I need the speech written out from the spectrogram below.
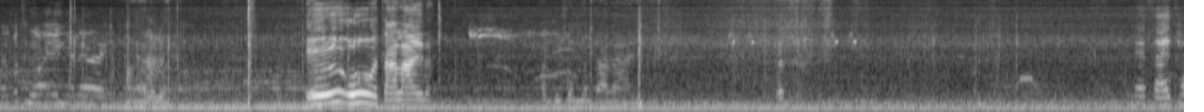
แล้วก็ถือเอาเองไปเลยเอาเลยเออโอ้ตาลายนะท่านผู้ชมน้ำตาลาย แม่สายท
